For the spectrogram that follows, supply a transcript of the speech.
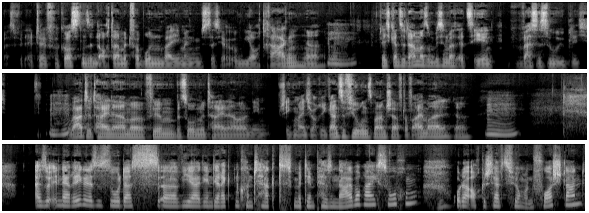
was vielleicht für Kosten sind auch damit verbunden, weil ich meine, ihr müsst das ja irgendwie auch tragen. Ja? Mhm. Vielleicht kannst du da mal so ein bisschen was erzählen. Was ist so üblich? Mhm. Private Teilnahme, firmenbezogene Teilnahme, nehmen, schicken manche auch die ganze Führungsmannschaft auf einmal. Ja. Mhm. Also in der Regel ist es so, dass äh, wir den direkten Kontakt mit dem Personalbereich suchen mhm. oder auch Geschäftsführung und Vorstand.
